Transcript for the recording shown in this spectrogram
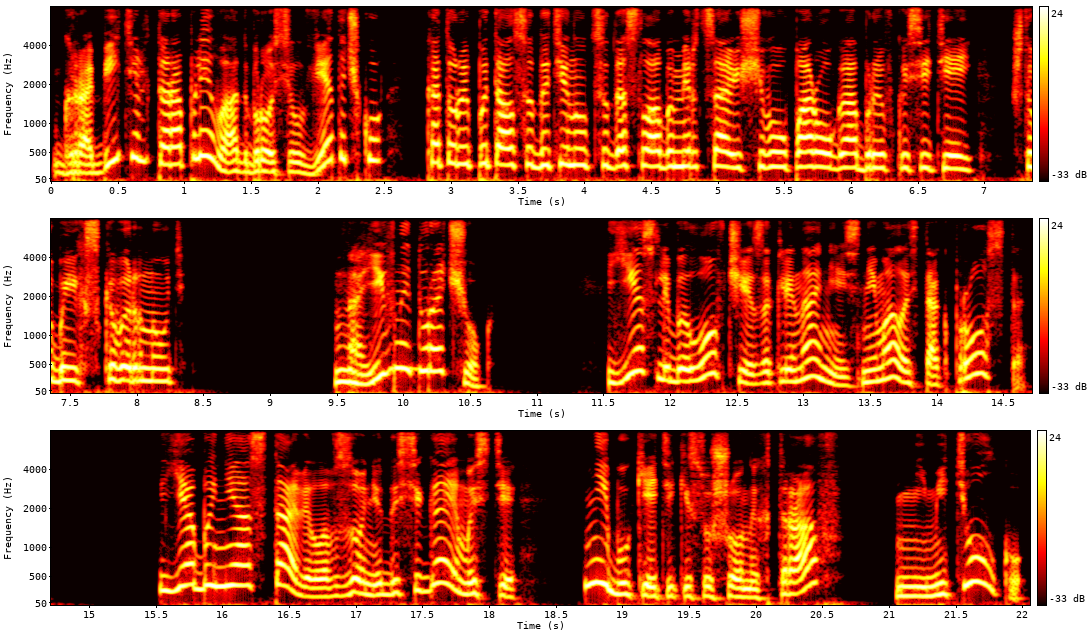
грабитель торопливо отбросил веточку, который пытался дотянуться до слабо мерцающего у порога обрывка сетей, чтобы их сковырнуть. Наивный дурачок. Если бы ловчее заклинание снималось так просто, я бы не оставила в зоне досягаемости ни букетики сушеных трав, ни метелку.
